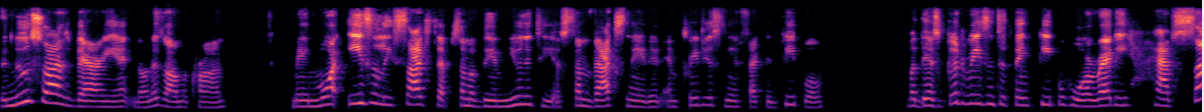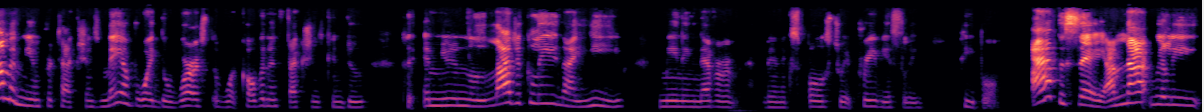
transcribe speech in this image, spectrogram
The new SARS variant, known as Omicron, may more easily sidestep some of the immunity of some vaccinated and previously infected people. But there's good reason to think people who already have some immune protections may avoid the worst of what COVID infections can do to immunologically naive, meaning never been exposed to it previously, people. I have to say, I'm not really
